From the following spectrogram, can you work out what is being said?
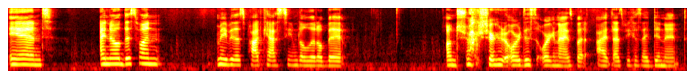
And I know this one, maybe this podcast seemed a little bit unstructured or disorganized, but I, that's because I didn't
